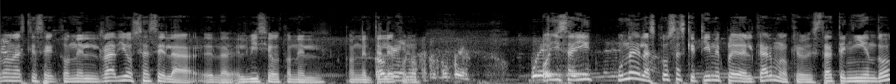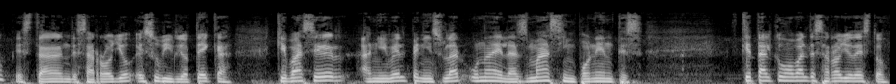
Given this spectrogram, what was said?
perdón, es que se, con el radio se hace la, el, el vicio con el con el teléfono. no se preocupe. Pues, Oye, Isaí, eh, una de las cosas que tiene Playa del Carmen, o que está teniendo, está en desarrollo, es su biblioteca, que va a ser a nivel peninsular una de las más imponentes. ¿Qué tal, cómo va el desarrollo de esto?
